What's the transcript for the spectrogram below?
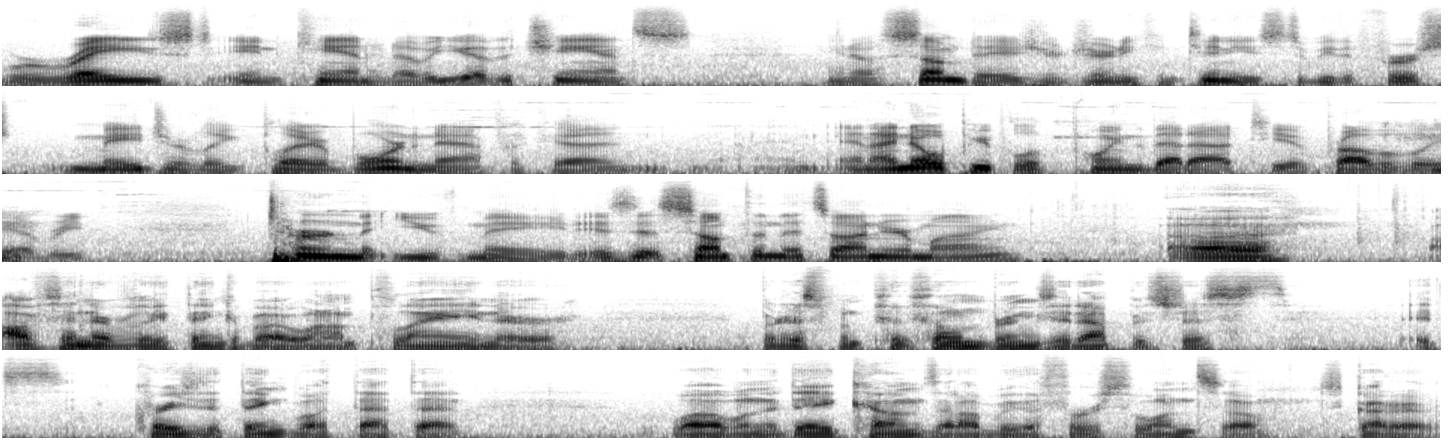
were raised in Canada, but you have the chance, you know, someday as your journey continues to be the first major league player born in Africa. And, and, and I know people have pointed that out to you probably every turn that you've made. Is it something that's on your mind? Uh, obviously, I never really think about it when I'm playing, or but just when someone brings it up, it's just it's crazy to think about that. That well, when the day comes, that I'll be the first one. So it's gotta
